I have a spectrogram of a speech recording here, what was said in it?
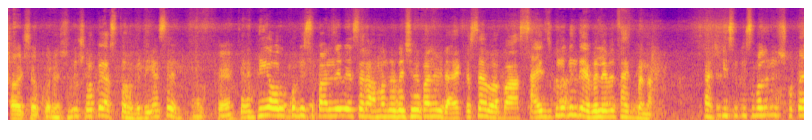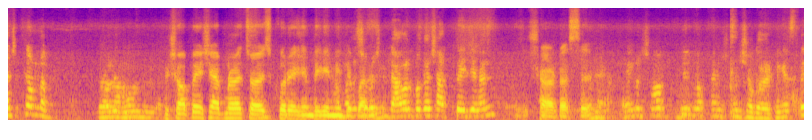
ছয়শো করে। শুধু শপে আসতে হবে ঠিক আছে? এদিকে অল্প কিছু পাঞ্জাবি আছে আমাদের বেশিরভাগ পাঞ্জাবি ডাইরেক্ট আছে বা সাইজগুলো কিন্তু অ্যাভেলেবেল থাকবে না। কিছু কিছু পাঞ্জাবি শপে আসতে আমরা শপে এসে আপনারা চয়েস করে এখান থেকে নিতে পারেন। ডাবল পকেট শার্ট পেয়ে যাবেন। শার্ট আছে। এগুলো সব দুই লক্ষ ছয়শো করে ঠিক আছে?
